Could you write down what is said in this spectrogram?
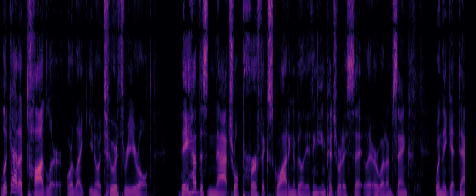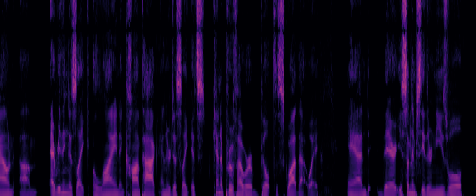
Look at a toddler or like, you know, a two or three year old. They have this natural, perfect squatting ability. I think you can picture what I say or what I'm saying when they get down. Um, everything is like aligned and compact and they're just like it's kind of proof how we're built to squat that way. And there you sometimes see their knees will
